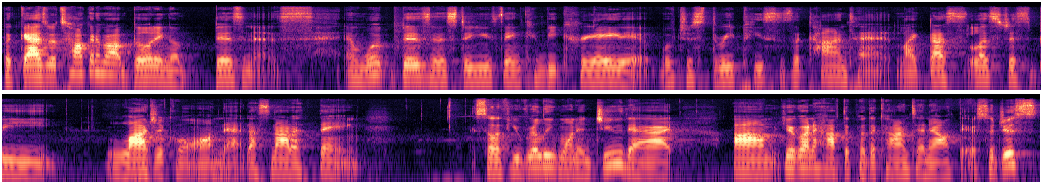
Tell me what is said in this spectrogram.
but guys, we're talking about building a business. And what business do you think can be created with just three pieces of content? Like that's let's just be logical on that. That's not a thing. So if you really want to do that, um, you're going to have to put the content out there. So just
